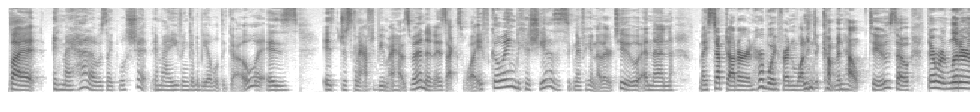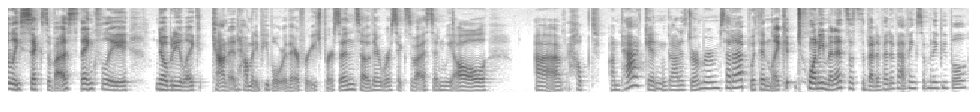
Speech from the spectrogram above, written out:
But in my head I was like well shit am I even going to be able to go? Is it's just going to have to be my husband and his ex-wife going because she has a significant other too and then my stepdaughter and her boyfriend wanted to come and help too so there were literally six of us thankfully nobody like counted how many people were there for each person. So there were six of us and we all uh, helped unpack and got his dorm room set up within like 20 minutes. That's the benefit of having so many people.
